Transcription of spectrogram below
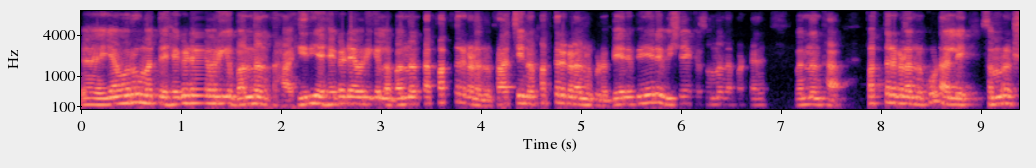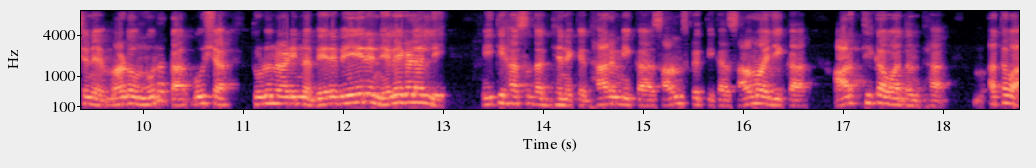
ಯವರು ಮತ್ತೆ ಹೆಗಡೆಯವರಿಗೆ ಬಂದಂತಹ ಹಿರಿಯ ಹೆಗಡೆಯವರಿಗೆಲ್ಲ ಬಂದಂತಹ ಪತ್ರಗಳನ್ನು, ಪ್ರಾಚೀನ ಪತ್ರಗಳನ್ನು ಕೂಡ, ಬೇರೆ ಬೇರೆ ವಿಷಯಕ್ಕೆ ಸಂಬಂಧಪಟ್ಟ ಬಂದಂತಹ ಪತ್ರಗಳನ್ನು ಕೂಡ ಅಲ್ಲಿ ಸಂರಕ್ಷಣೆ ಮಾಡುವ ಮೂಲಕ ಬಹುಶಃ ತುಳುನಾಡಿನ ಬೇರೆ ಬೇರೆ ನೆಲೆಗಳಲ್ಲಿ ಇತಿಹಾಸದ ಅಧ್ಯಯನಕ್ಕೆ ಧಾರ್ಮಿಕ, ಸಾಂಸ್ಕೃತಿಕ, ಸಾಮಾಜಿಕ, ಆರ್ಥಿಕವಾದಂತಹ ಅಥವಾ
